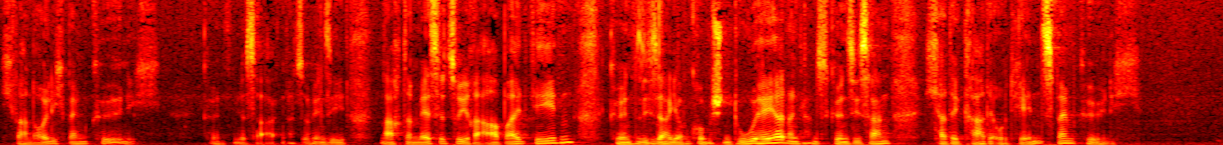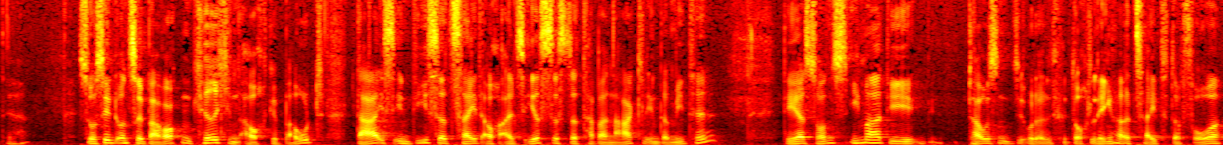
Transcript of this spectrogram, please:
Ich war neulich beim König, könnten wir sagen. Also wenn Sie nach der Messe zu Ihrer Arbeit gehen, könnten Sie sagen, ja, wo kommst denn du her? Dann können Sie sagen, ich hatte gerade Audienz beim König. Ja? So sind unsere barocken Kirchen auch gebaut. Da ist in dieser Zeit auch als erstes der Tabernakel in der Mitte, der sonst immer die tausend oder doch längere Zeit davor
